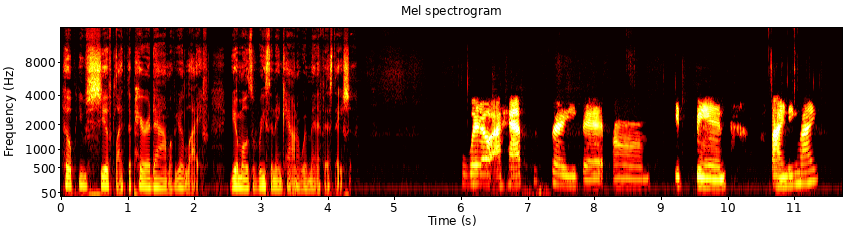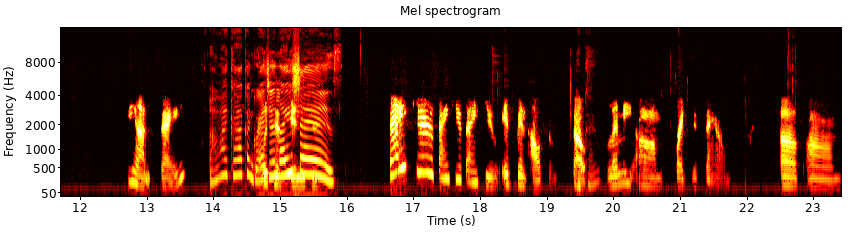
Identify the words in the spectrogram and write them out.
helped you shift like the paradigm of your life? Your most recent encounter with manifestation? Well, I have to say that um, it's been finding my fiance. Oh my God, congratulations. Been, thank you, thank you, thank you. It's been awesome. So okay. let me um, break this down of um,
